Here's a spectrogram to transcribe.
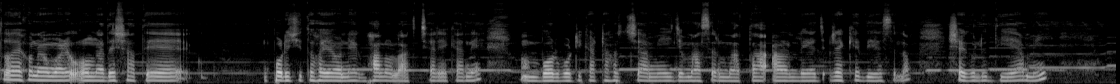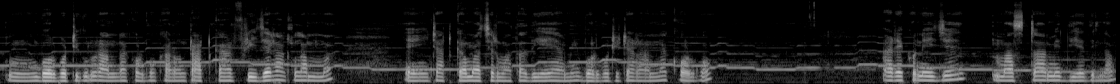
তো এখন আমার ওনাদের সাথে পরিচিত হয়ে অনেক ভালো লাগছে। আর এখানে বরবটি কাটা হচ্ছে। আমি এই যে মাছের মাথা আর লেজ রেখে দিয়েছিলাম। সেগুলো দিয়ে আমি বরবটিগুলো রান্না করব। কারণ টাটকা আর ফ্রিজে রাখলাম না। এই টাটকা মাছের মাথা দিয়ে আমি বরবটিটা রান্না করব। আর এখন এই যে মাছটা আমি দিয়ে দিলাম।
